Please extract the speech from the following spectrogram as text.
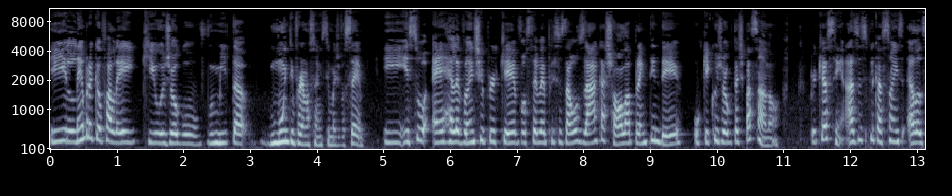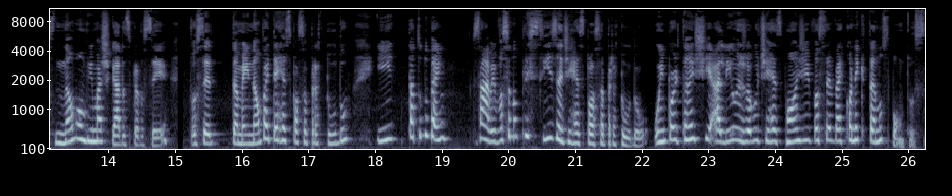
e lembra que eu falei que o jogo vomita muita informação em cima de você? E isso é relevante porque você vai precisar usar a cachola para entender o que, que o jogo tá te passando. Porque assim, as explicações, elas não vão vir mastigadas para você. Você também não vai ter resposta para tudo e tá tudo bem. Sabe? Você não precisa de resposta para tudo. O importante ali o jogo te responde e você vai conectando os pontos.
